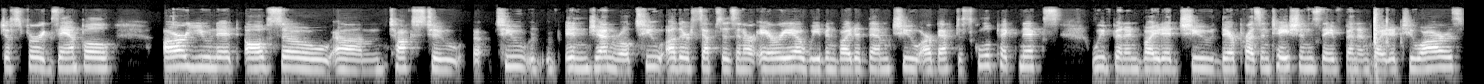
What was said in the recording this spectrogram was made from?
just for example, our unit also um, talks to uh, to in general two other SEPSAs in our area. We've invited them to our back to school picnics. We've been invited to their presentations. They've been invited to ours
